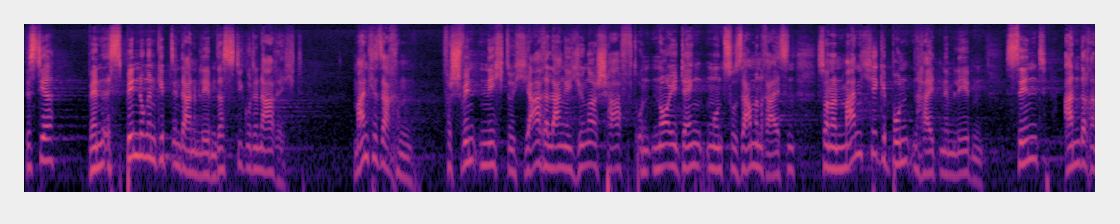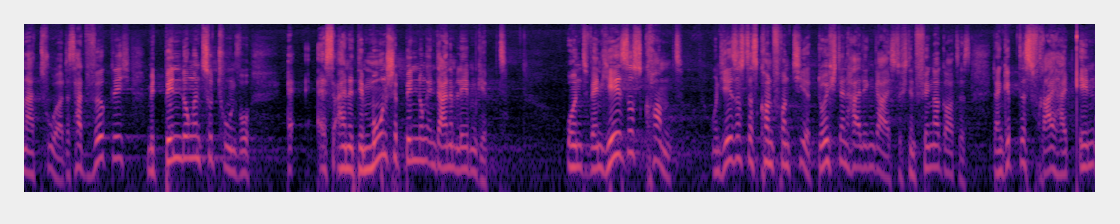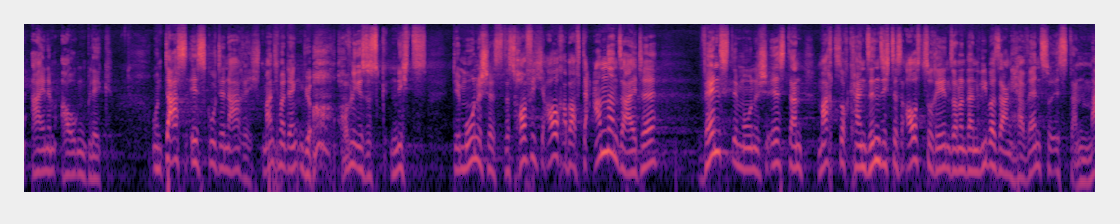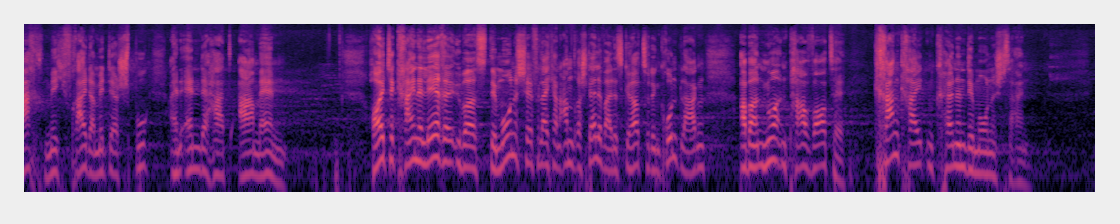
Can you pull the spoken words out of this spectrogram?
Wisst ihr, wenn es Bindungen gibt in deinem Leben, das ist die gute Nachricht. Manche Sachen verschwinden nicht durch jahrelange Jüngerschaft und Neudenken und Zusammenreißen, sondern manche Gebundenheiten im Leben sind anderer Natur. Das hat wirklich mit Bindungen zu tun, wo es eine dämonische Bindung in deinem Leben gibt. Und wenn Jesus kommt und Jesus das konfrontiert durch den Heiligen Geist, durch den Finger Gottes, dann gibt es Freiheit in einem Augenblick. Und das ist gute Nachricht. Manchmal denken wir, oh, hoffentlich ist es nichts Dämonisches. Das hoffe ich auch. Aber auf der anderen Seite wenn es dämonisch ist, dann macht es doch keinen Sinn, sich das auszureden, sondern dann lieber sagen, Herr, wenn es so ist, dann mach mich frei, damit der Spuk ein Ende hat. Amen. Heute keine Lehre über das Dämonische, vielleicht an anderer Stelle, weil das gehört zu den Grundlagen, aber nur ein paar Worte. Krankheiten können dämonisch sein.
